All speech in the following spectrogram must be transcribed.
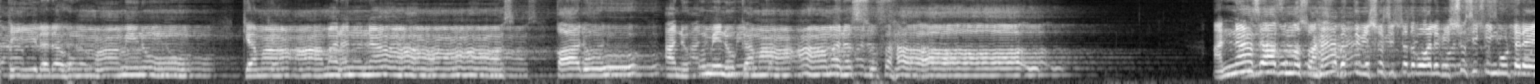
قيل لهم آمنوا كما آمن الناس قالوا أنؤمن كما آمن السفهاء അന്നാസാകുന്ന സ്വഹാബത്ത് വിശ്വസിച്ചതുപോലെ വിശ്വസിക്കും കൂട്ടരെ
